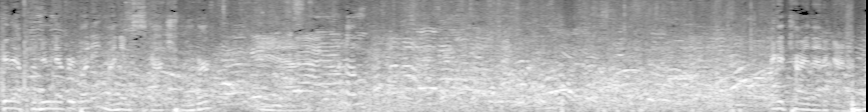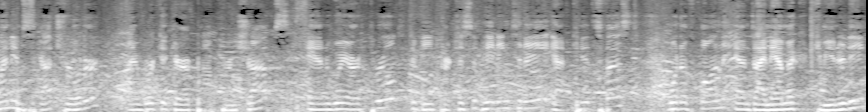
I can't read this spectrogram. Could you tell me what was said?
Good afternoon, everybody. My name is Scott Schroeder, and I could try that again. My name is Scott Schroeder. I work at Garrett Popcorn Shops, and we are thrilled to be participating today at Kids Fest. What a fun and dynamic community.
